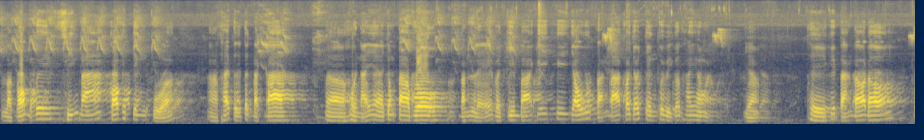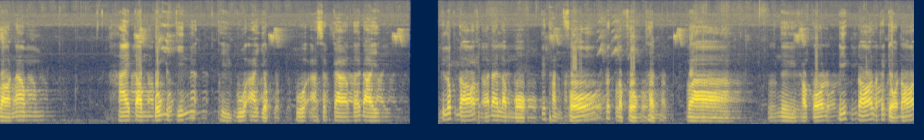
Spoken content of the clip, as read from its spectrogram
là có một cái phiến đá có cái chân của à, thái tử tất đạt đa à, hồi nãy à, chúng ta vô đảnh lễ và chiêm bái cái cái dấu tảng đá có dấu chân quý vị có thấy không ạ? Dạ. Thì cái tảng đó đó vào năm 249 á, thì vua A Dục vua Asaka tới đây. Cái lúc đó ở đây là một cái thành phố rất là phồn thịnh và người khảo cổ biết đó là cái chỗ đó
